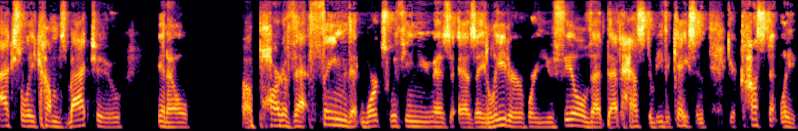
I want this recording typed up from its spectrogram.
actually comes back to, you know, a part of that thing that works within you as, as a leader where you feel that that has to be the case. And you're constantly,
